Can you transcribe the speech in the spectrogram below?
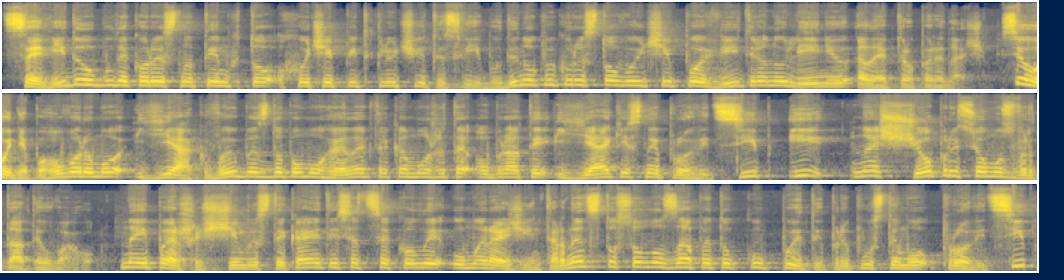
Це відео буде корисно тим, хто хоче підключити свій будинок, використовуючи повітряну лінію електропередач. Сьогодні поговоримо, як ви без допомоги електрика можете обрати якісний провід СІП і на що при цьому звертати увагу. Найперше, з чим ви стикаєтеся, це коли у мережі інтернет стосовно запиту купити, припустимо, провід СІП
